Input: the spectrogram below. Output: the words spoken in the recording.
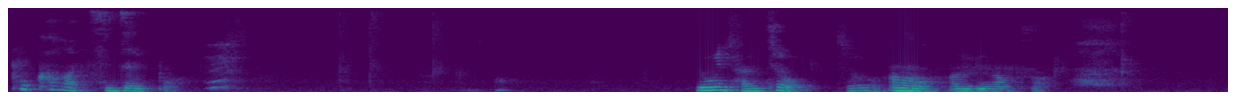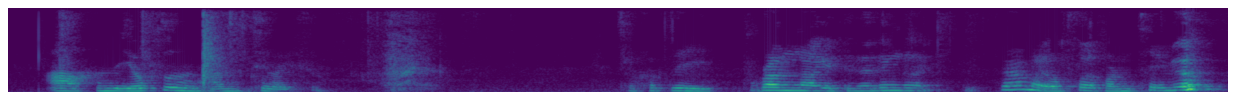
포카가 진짜 예뻐 여긴 단체 없죠? 어 여긴 없어 아 근데 엽서는 단체가 있어 저 갑자기 불안하게 드는 생각이 설마 없어 단체면?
